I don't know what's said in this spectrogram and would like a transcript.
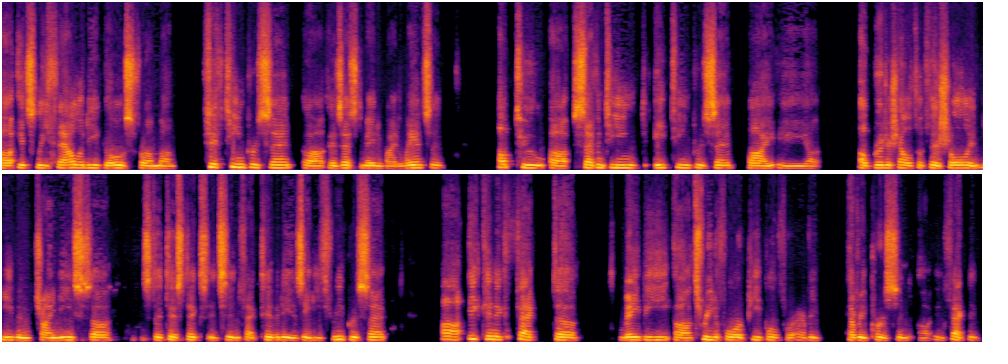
Uh, its lethality goes from um, 15%, uh, as estimated by Lancet, up to uh, 17 to 18% by a, uh, a British health official and even Chinese uh, statistics. Its infectivity is 83%. Uh, it can affect maybe three to four people for every every person infected.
